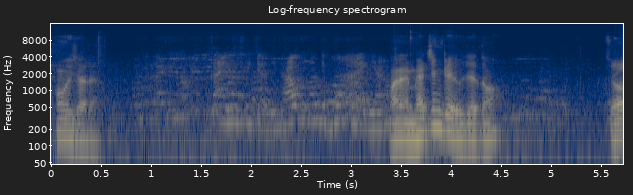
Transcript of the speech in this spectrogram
શું વિચારે કાંઈ નથી ચાલતું આવું મારે મેચિંગ કર્યું છે તો. જો.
